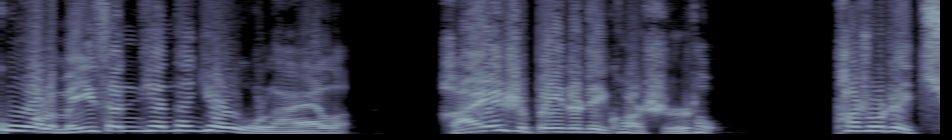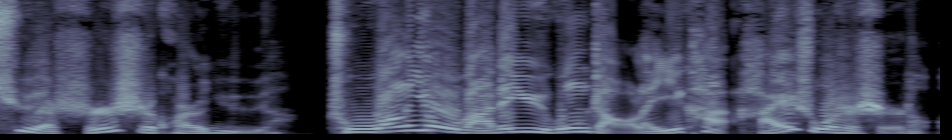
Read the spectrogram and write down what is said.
过了没三天，他又来了，还是背着这块石头。他说：“这确实是块玉啊！”楚王又把这玉工找来一看，还说是石头。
